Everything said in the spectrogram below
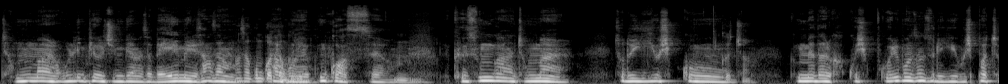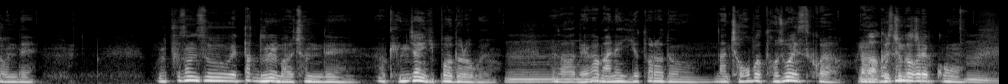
정말 올림픽을 준비하면서 매일매일 상상하고 항상 꿈꿨던 예, 거예요. 꿈꿔왔어요. 음. 그 순간 정말 저도 이기고 싶고 그렇죠. 금메달을 갖고 싶고 일본 선수를 이기고 싶었죠. 근데 울프 선수의 딱 눈을 마주쳤는데 굉장히 기뻐하더라고요. 음. 그래서 아, 내가 만약에 이겼더라도 난 저거보다 더 좋아했을 거야. 라고 아, 그렇죠, 생각을 그렇죠. 했고 음.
